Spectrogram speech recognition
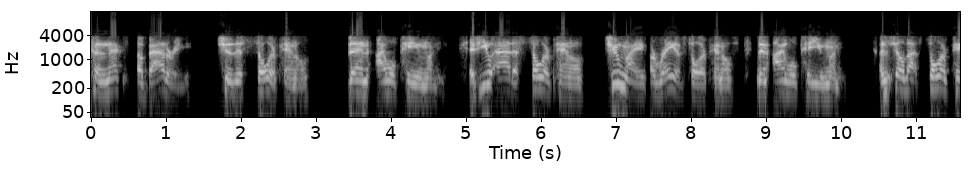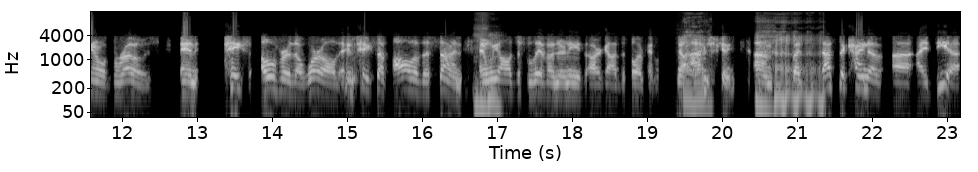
connect a battery to this solar panel, then I will pay you money. If you add a solar panel to my array of solar panels, then I will pay you money until that solar panel grows and takes over the world and takes up all of the sun, and we all just live underneath our God, the solar panel. No, I'm just kidding. Um, but that's the kind of uh, idea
